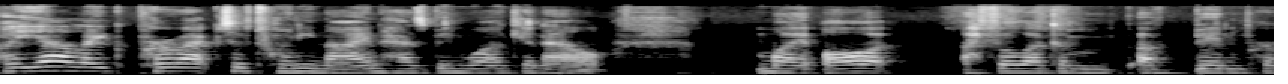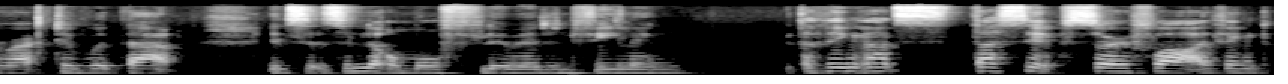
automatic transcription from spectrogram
But yeah, like Proactive 29 has been working out. My art I feel like I'm I've been proactive with that. It's it's a little more fluid and feeling. I think that's that's it so far. I think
